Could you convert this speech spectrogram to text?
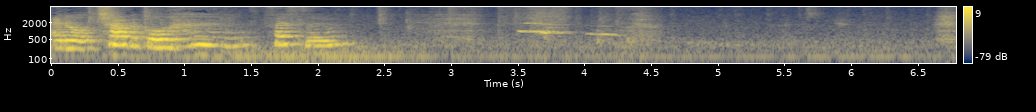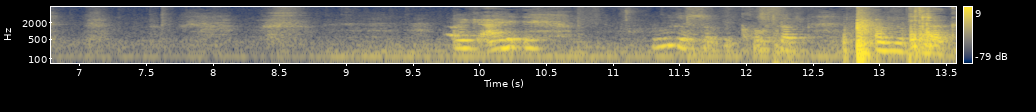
I know tropical festive. Like I, let me just show you close up of the bug.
